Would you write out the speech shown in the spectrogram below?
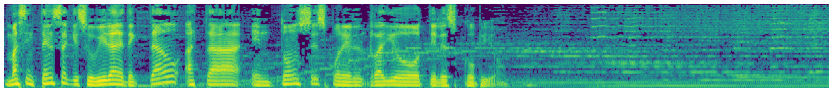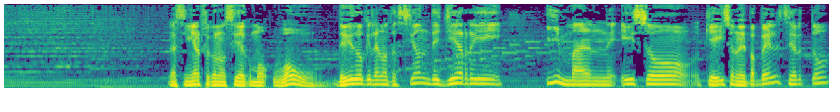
más intensa que se hubiera detectado hasta entonces por el radiotelescopio. La señal fue conocida como wow, debido a que la anotación de Jerry Eman hizo, que hizo en el papel, ¿cierto?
